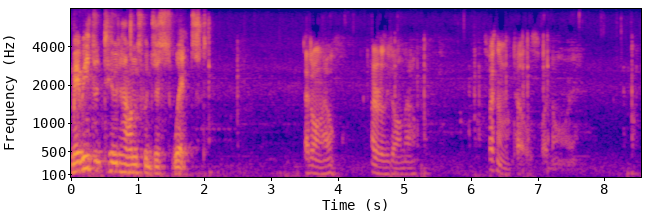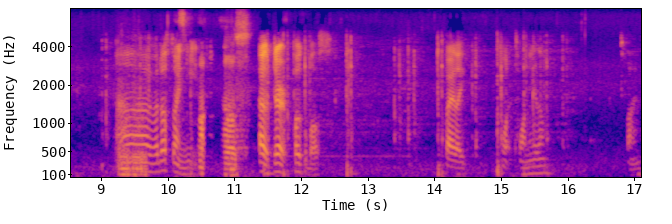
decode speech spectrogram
Maybe the two towns were just switched. I don't know. I really don't know. It's some repels. Why don't we? Uh, what else do I need? What else? Oh, dirt, Pokeballs. Buy like what, twenty of them? It's fine.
